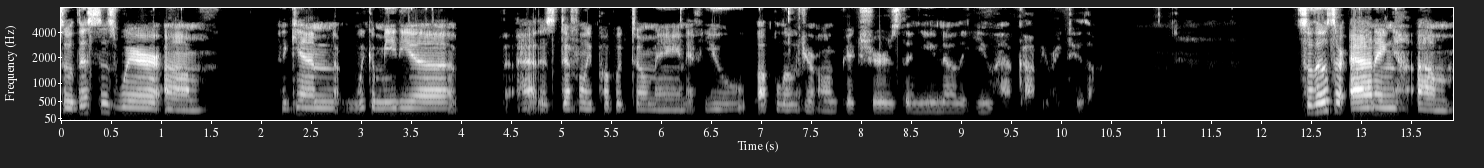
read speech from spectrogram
So this is where, um, again, Wikimedia is definitely public domain. If you upload your own pictures, then you know that you have copyright to them. So those are adding um,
